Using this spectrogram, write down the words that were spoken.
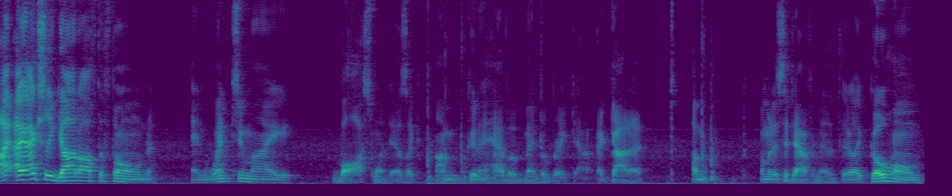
I, I actually got off the phone and went to my boss one day. I was like, I'm gonna have a mental breakdown. I gotta, I'm, I'm gonna sit down for a minute. They're like, go home,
